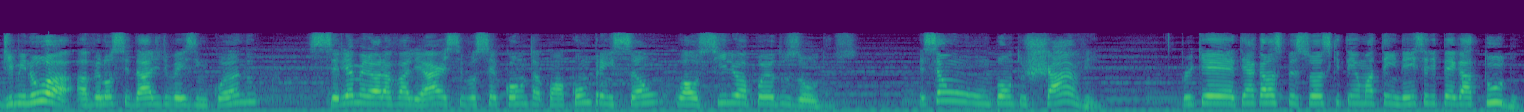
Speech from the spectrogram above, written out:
diminua a velocidade de vez em quando seria melhor avaliar se você conta com a compreensão, o auxílio e o apoio dos outros. Esse é um, um ponto chave, porque tem aquelas pessoas que têm uma tendência de pegar tudo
